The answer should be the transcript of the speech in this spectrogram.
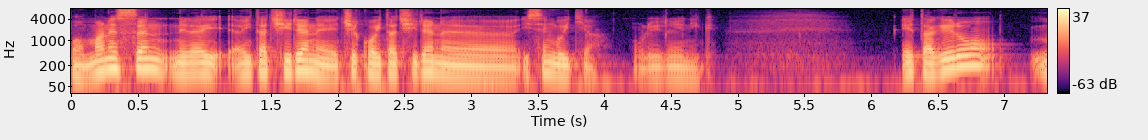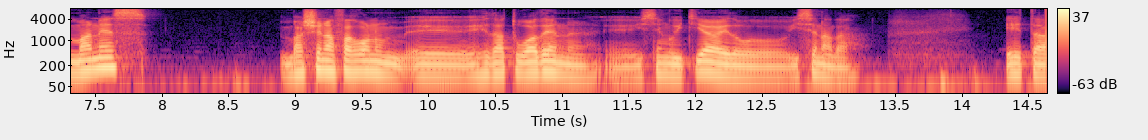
Bon, manez zen nire ai- aitatxiren, eh, etxeko aitatxiren e, izengoitia, hori lehenik. Eta gero, manez, basen afagoan e, edatua den e, izengoitia edo izena da. Eta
